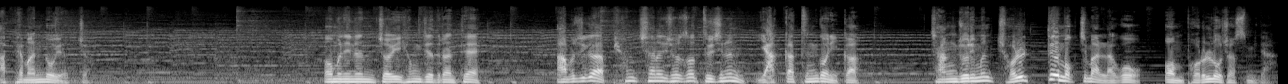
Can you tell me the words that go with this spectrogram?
앞에만 놓였죠. 어머니는 저희 형제들한테 아버지가 편찮으셔서 드시는 약 같은 거니까 장조림은 절대 먹지 말라고 엄포를 놓으셨습니다.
